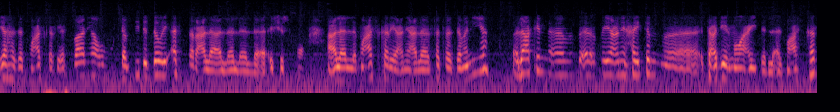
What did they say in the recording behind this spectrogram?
جهزت معسكر في إسبانيا وتمديد الدوري أثر على إيش اسمه على المعسكر يعني على الفترة الزمنية. لكن يعني حيتم تعديل مواعيد المعسكر.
